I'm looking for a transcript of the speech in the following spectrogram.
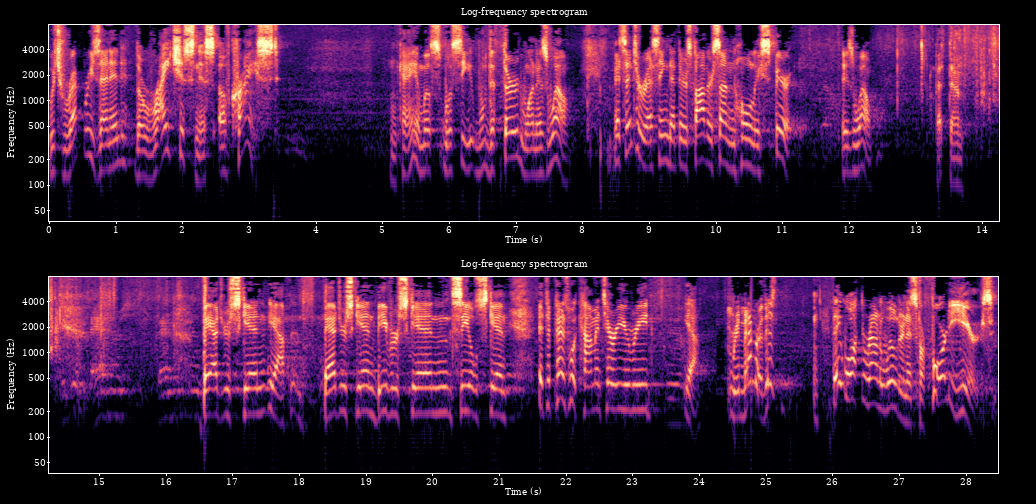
which represented the righteousness of Christ. Okay, and we'll, we'll see the third one as well. It's interesting that there's Father, Son, and Holy Spirit as well. But, um, badger skin, yeah, badger skin, beaver skin, seal skin. It depends what commentary you read. Yeah. Remember, this they walked around the wilderness for 40 years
